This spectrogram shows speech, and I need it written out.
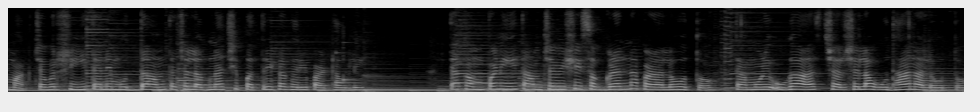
मागच्या वर्षी त्याने मुद्दाम त्याच्या लग्नाची पत्रिका घरी पाठवली. त्या कंपनीत आमच्याविषयी सगळ्यांना कळालं होतं. त्यामुळे उगाच चर्चेला उधाण आलं होतं.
